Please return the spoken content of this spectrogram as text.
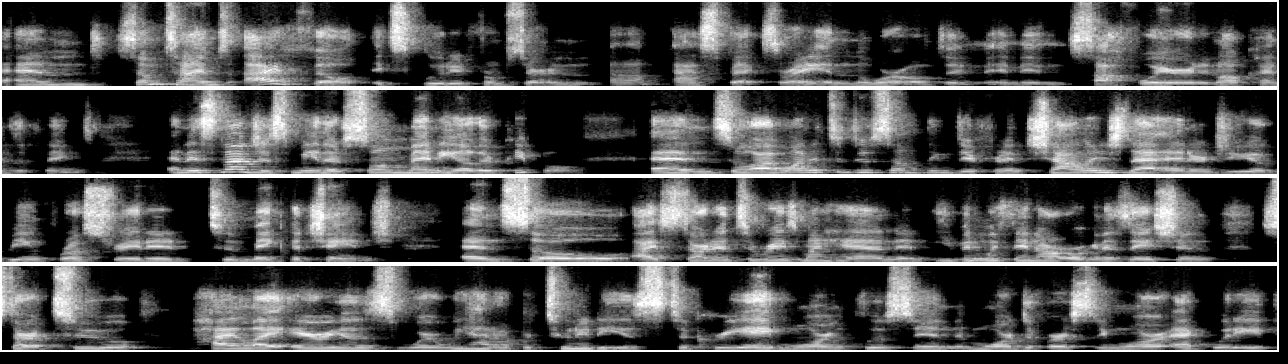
and sometimes i felt excluded from certain um, aspects right in the world and, and in software and all kinds of things. And it's not just me there's so many other people. And so i wanted to do something different challenge that energy of being frustrated to make a change and so I started to raise my hand and even within our organization, start to highlight areas where we had opportunities to create more inclusion and more diversity, more equity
